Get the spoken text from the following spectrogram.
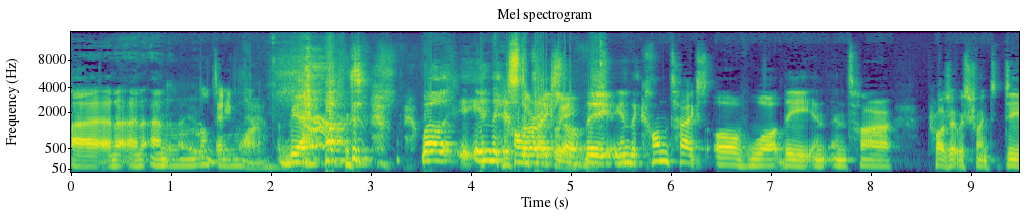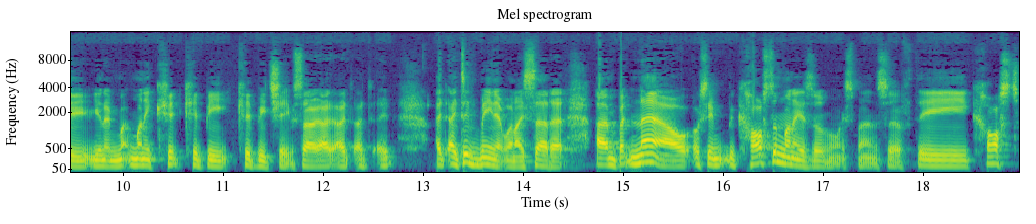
uh, and and, and not anymore. Yeah. well, in the context of the in the context of what the in, entire project was trying to do, you know, money could, could be could be cheap. So I I, I, I did mean it when I said it. Um, but now, obviously, the cost of money is a little more expensive. The cost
